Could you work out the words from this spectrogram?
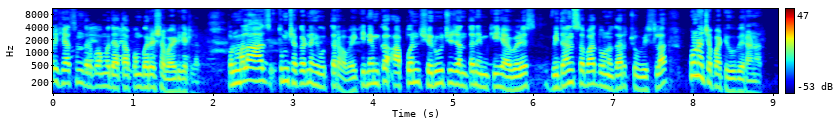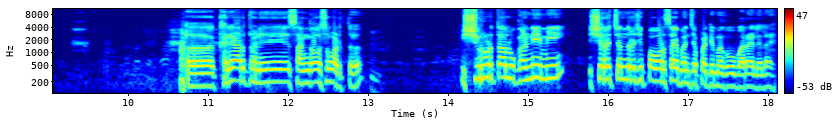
तर ह्या संदर्भामध्ये आता आपण बऱ्याचशा बाईट घेतल्या पण मला आज तुमच्याकडनं हे उत्तर हवं आहे की नेमकं आपण शिरूरची जनता नेमकी ह्यावेळेस विधानसभा दोन हजार चोवीसला कोणाच्या पाठी उभी राहणार? अ, खऱ्या अर्थाने सांगावं असं वाटतं शिरूर तालुका नेहमी शरदचंद्रजी पवार साहेबांच्या पाठीमागं उभा राहिलेला आहे.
